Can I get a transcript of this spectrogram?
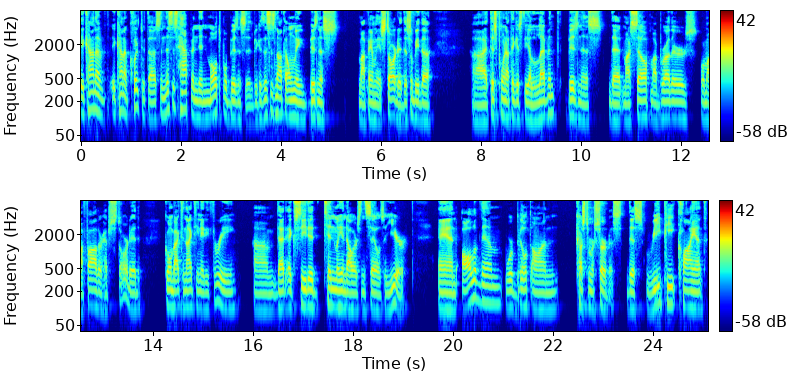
it kind of it kind of clicked with us and this has happened in multiple businesses because this is not the only business my family has started. This will be the uh, at this point, I think it's the 11th business that myself, my brothers, or my father have started going back to 1983 um, that exceeded $10 million in sales a year. And all of them were built on customer service, this repeat client,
